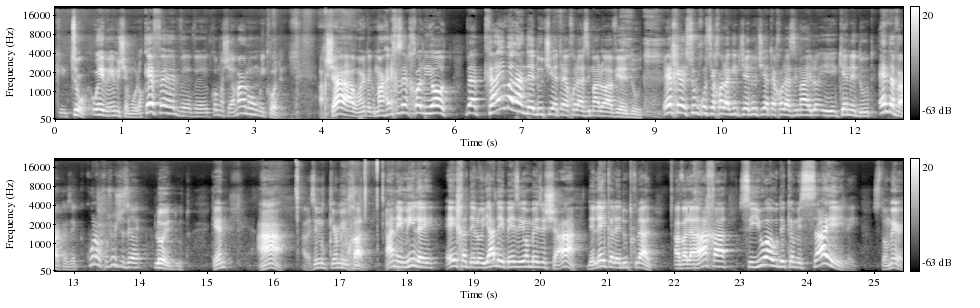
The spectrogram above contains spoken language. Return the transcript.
קיצור, הם, הם ישלמו לו כפל, וכל מה שאמרנו מקודם. עכשיו, אומרת הגמרא, איך זה יכול להיות? והקיימא לן דעדות שהיא אתה יכול להזימה לא אבי עדות. איך סומכוס יכול להגיד שעדות שהיא אתה יכול להזימה היא, לא, היא כן עדות? אין דבר כזה. כולם חושבים שזה לא עדות, כן? אה, אבל זה מקרה מיוחד. הנה מילי, איכא דלא ידי באיזה יום באיזה שעה, דליקא לעדות כלל. אבל האחא סיוע הוא דקמסאי אלי. זאת אומרת,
